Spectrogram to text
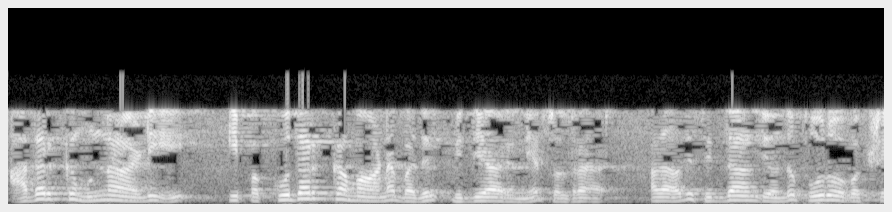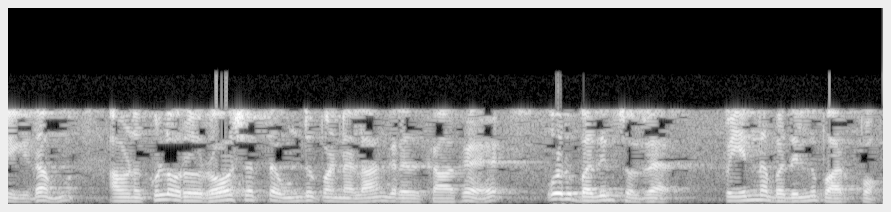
அதற்கு முன்னாடி இப்ப குதர்க்கமான பதில் வித்யாரண்யர் சொல்றார். அதாவது சித்தாந்தி வந்து பூர்வபக்ஷியிடம் அவனுக்குள்ள ஒரு ரோஷத்தை உண்டு பண்ணலாங்கிறதுக்காக ஒரு பதில் சொல்றார். இப்ப என்ன பதில்னு பார்ப்போம்.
